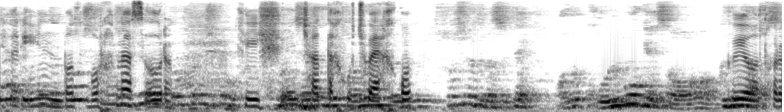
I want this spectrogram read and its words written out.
Тэгэхээр энэ бол бурхнаас өөр хийх чадах хүч байхгүй. Би болохоор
